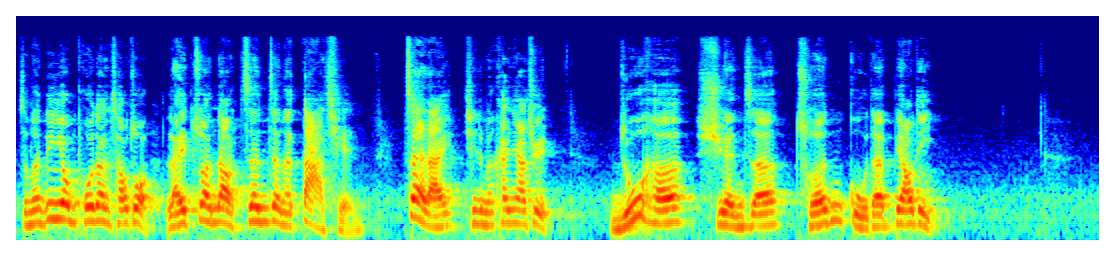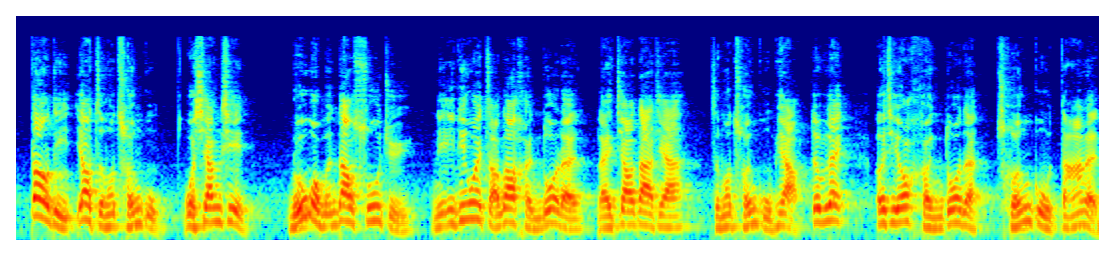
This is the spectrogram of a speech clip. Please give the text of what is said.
怎么利用波段操作来赚到真正的大钱。再来，请你们看下去，如何选择存股的标的。到底要怎么存股？我相信，如果我们到书局，你一定会找到很多人来教大家怎么存股票，对不对？而且有很多的存股达人，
